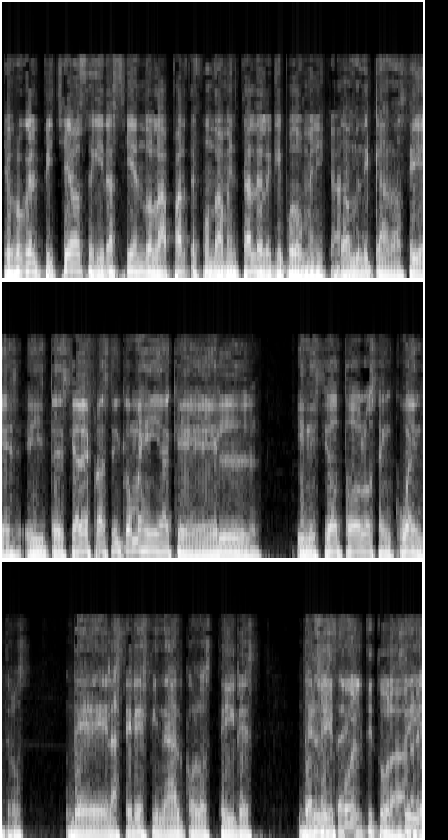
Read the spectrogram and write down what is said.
Yo creo que el picheo seguirá siendo la parte fundamental del equipo dominicano. Dominicano, así es. Y te decía de Francisco Mejía que él inició todos los encuentros de la serie final con los Tigres del Sí, Licey. fue el titular Sí,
